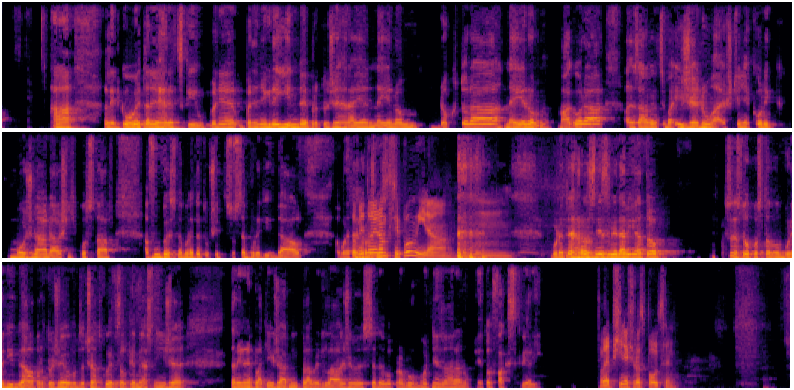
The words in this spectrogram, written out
A Lidkou je tady herecky úplně, úplně někde jinde, protože hraje nejenom doktora, nejenom Magora, ale zároveň třeba i ženu a ještě několik možná dalších postav a vůbec nebudete tušit, co se bude dít dál. A budete to mi to jenom připomíná. Hmm. budete hrozně zvědaví na to, co se s tou postavou bude dít dál, protože od začátku je celkem jasný, že tady neplatí žádný pravidla, že se jde opravdu hodně za hranu. Je to fakt skvělý. Lepší než rozpolcen.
